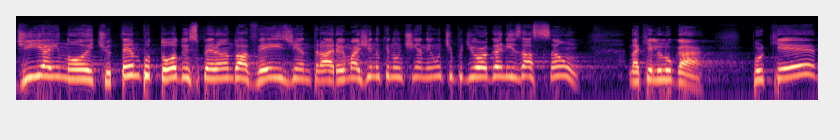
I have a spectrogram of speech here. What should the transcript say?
dia e noite, o tempo todo esperando a vez de entrar. Eu imagino que não tinha nenhum tipo de organização naquele lugar. Porque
